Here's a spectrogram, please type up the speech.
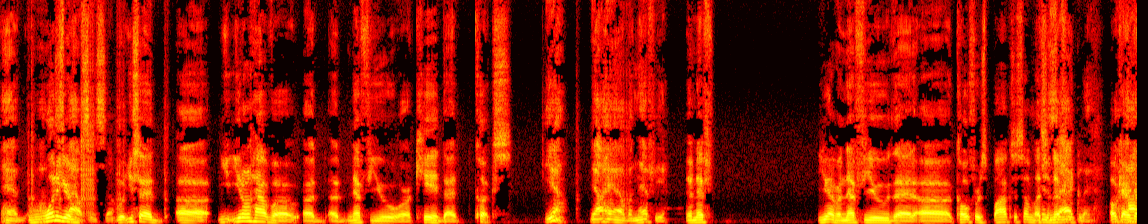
had uh, One of your- spouses. So. well, you said uh, you, you don't have a, a a nephew or a kid that cooks. Yeah, yeah, I have a nephew. And if you have a nephew that uh Cofer's box or something, that's your nephew. exactly. Okay, Hot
